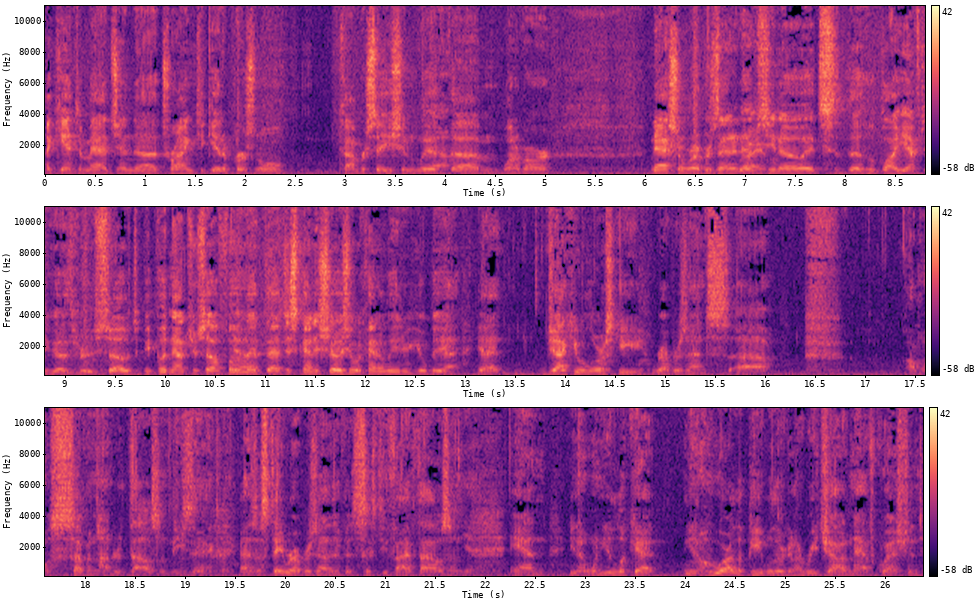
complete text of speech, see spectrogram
I can't imagine uh, trying to get a personal conversation with Yeah. um, one of our national representatives. Right. You know, it's the hoopla you have to go through. So to be putting out your cell phone, Yeah. that that just kind of shows you what kind of leader you'll be. Yeah, yeah. Jackie Walorski represents uh, almost seven hundred thousand people. Exactly. As a state representative, it's sixty-five thousand. Yeah. And you know, when you look at you know who are the people that are going to reach out and have questions,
